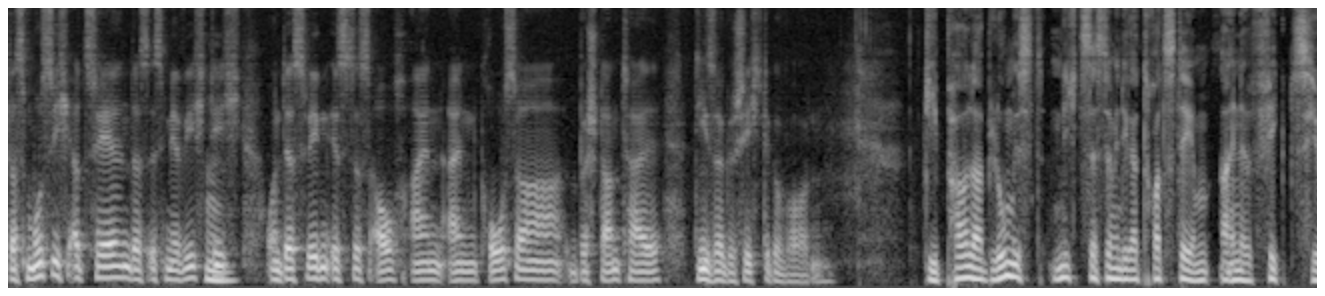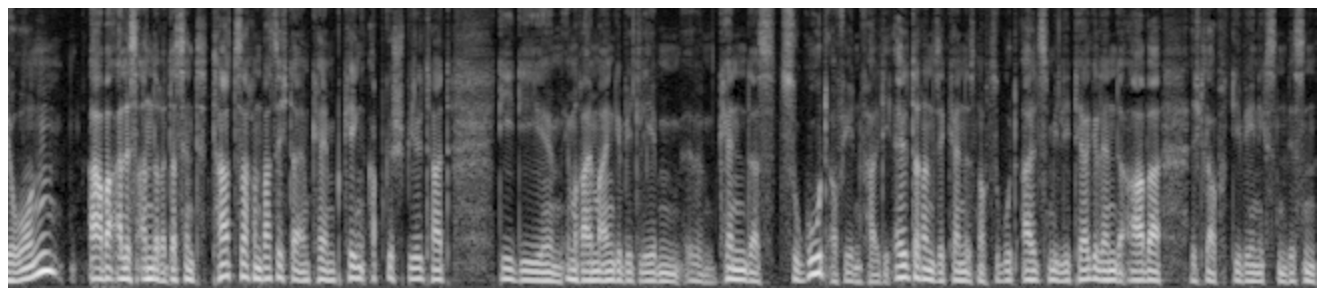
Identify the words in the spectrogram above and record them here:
das muss ich erzählen, das ist mir wichtig mhm. und deswegen ist es auch ein, ein großer Bestandteil dieser Geschichte geworden. Die Paula Blum ist nichtsdestoweniger trotzdem eine Fiktion, aber alles andere, das sind Tatsachen, was sich da im Camp King abgespielt hat. Die, die im Rhein-Main-Gebiet leben, äh, kennen das zu gut, auf jeden Fall die Älteren, sie kennen es noch zu gut als Militärgelände, aber ich glaube, die wenigsten wissen,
